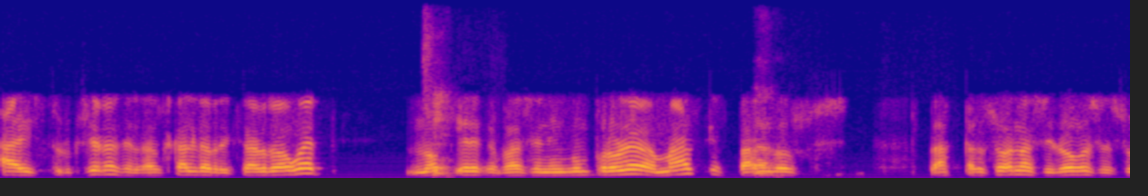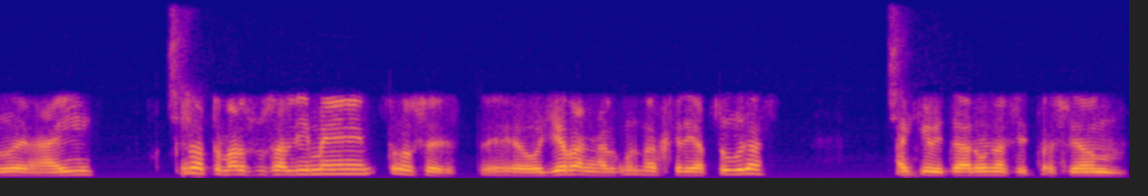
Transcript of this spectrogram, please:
a instrucciones del alcalde Ricardo Agüet. no quiere que pase ningún problema, más que están los las personas y luego se suben ahí pues, a tomar sus alimentos este, o llevan algunas criaturas. Hay que evitar una situación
